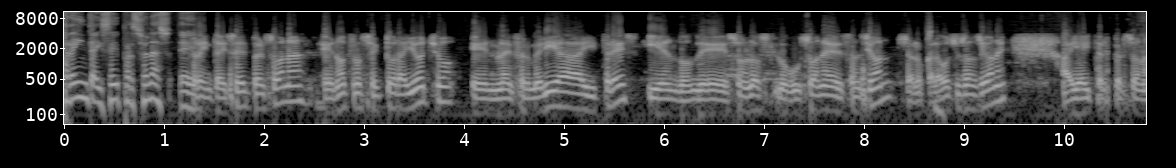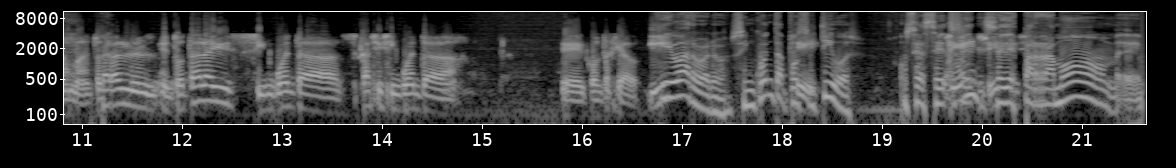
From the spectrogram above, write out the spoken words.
36 personas. Eh... 36 personas, en otro sector hay 8, en la enfermería hay 3 y en donde son los, los buzones de sanción, o sea, los calabozos de sanciones, ahí hay 3 personas más. En total, en total hay 50, casi 50 eh, contagiados. Y, Qué bárbaro, 50 positivos. O sea, se, se, desparramó. Eh,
